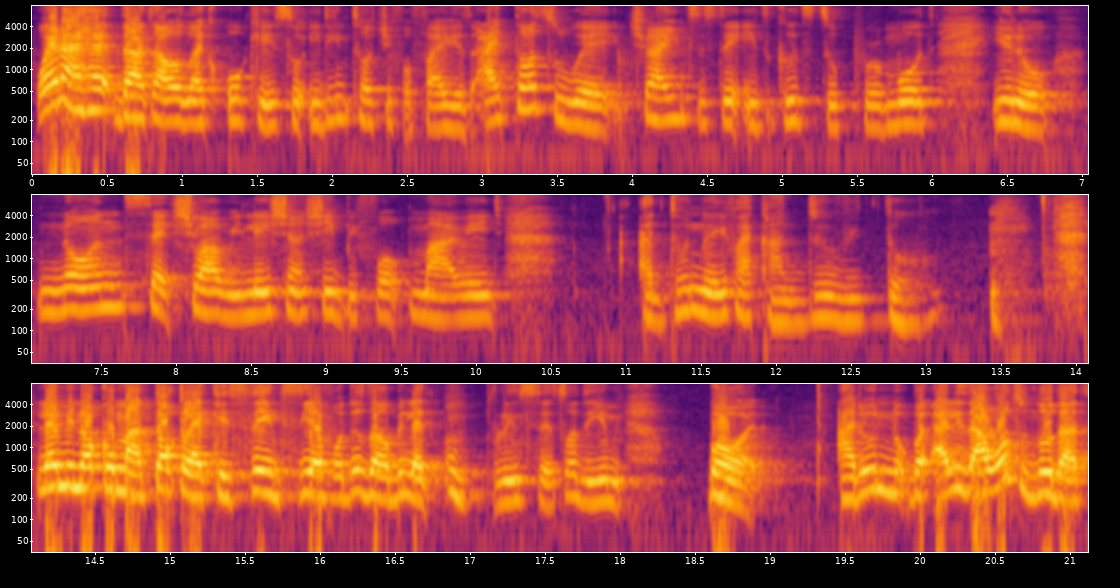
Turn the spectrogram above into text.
when I heard that, I was like, okay, so he didn't touch you for five years. I thought we were trying to say it's good to promote, you know, non-sexual relationship before marriage. I don't know if I can do it though. Let me not come and talk like a saint here for those that will be like, mm, princess, what do you mean? But I don't know. But at least I want to know that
